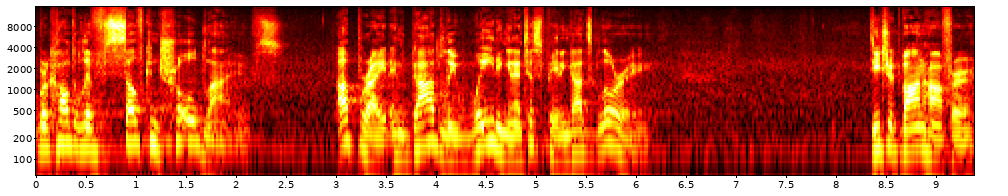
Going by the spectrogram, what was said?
we're called to live self controlled lives, upright and godly, waiting and anticipating God's glory. Dietrich Bonhoeffer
